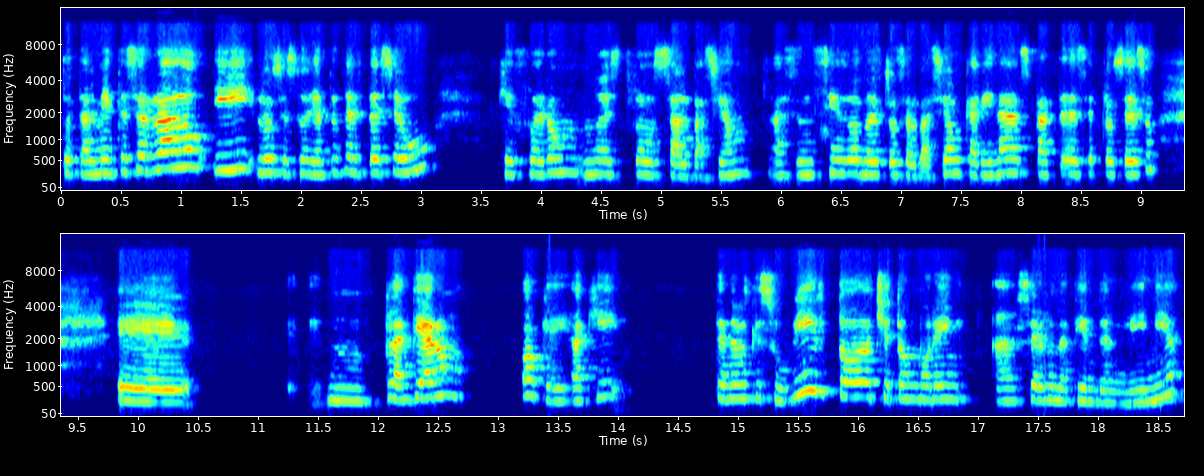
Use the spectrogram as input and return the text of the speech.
totalmente cerrado y los estudiantes del TCU que fueron nuestra salvación, han sido nuestra salvación. Karina es parte de ese proceso. Eh, mm, plantearon, ok, aquí tenemos que subir todo Chetón Morén a hacer una tienda en línea.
